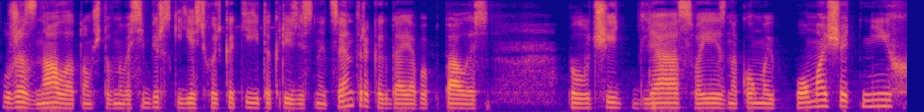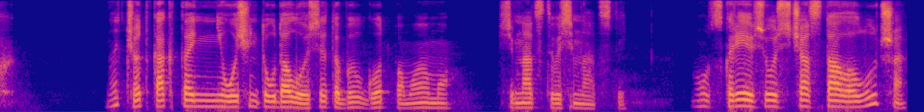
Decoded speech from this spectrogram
уже знала о том, что в Новосибирске есть хоть какие-то кризисные центры, когда я попыталась получить для своей знакомой помощь от них, ну, что-то как-то не очень-то удалось. Это был год, по-моему, 17-18. Ну, скорее всего, сейчас стало лучше.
